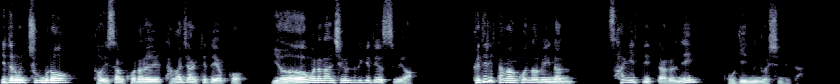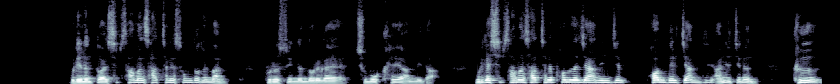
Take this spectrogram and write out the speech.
이들은 죽음으로 더 이상 고난을 당하지 않게 되었고 영원한 안식을 누리게 되었으며 그들이 당한 고난으로 인한 상이 뒤따르니 복이 있는 것입니다. 우리는 또한 14만 4천의 성도들만 부를 수 있는 노래가 주목해야 합니다. 우리가 14만 4천에 포함되지 아닌지, 포함될지 아닐지는 그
